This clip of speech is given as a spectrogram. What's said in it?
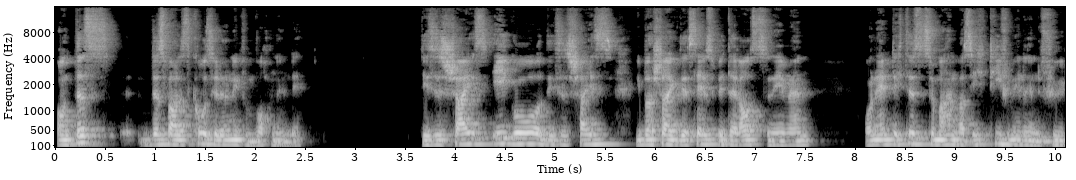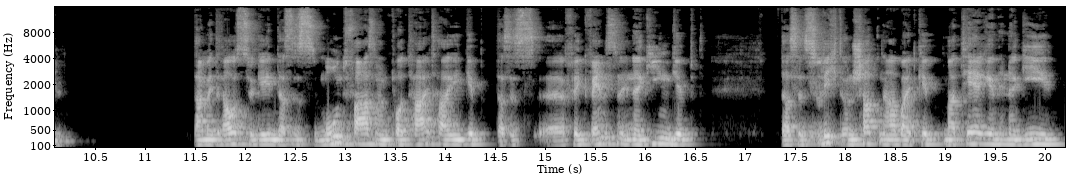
Und das, das war das große Learning vom Wochenende. Dieses scheiß Ego, dieses scheiß übersteigende Selbstbild herauszunehmen und endlich das zu machen, was ich tief im Inneren fühle. Damit rauszugehen, dass es Mondphasen und Portaltage gibt, dass es äh, Frequenzen Energien gibt, dass es Licht- und Schattenarbeit gibt, Materien, Energie.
